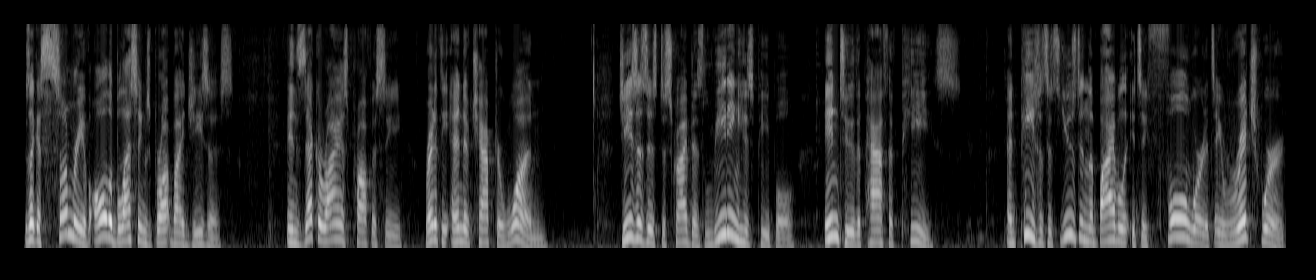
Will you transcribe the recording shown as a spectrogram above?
is like a summary of all the blessings brought by Jesus. In Zechariah's prophecy, right at the end of chapter 1, Jesus is described as leading his people into the path of peace. And peace, as it's used in the Bible, it's a full word, it's a rich word.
